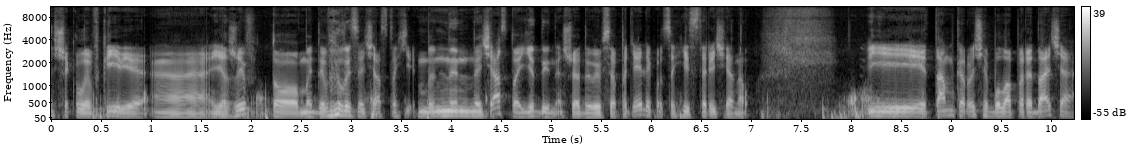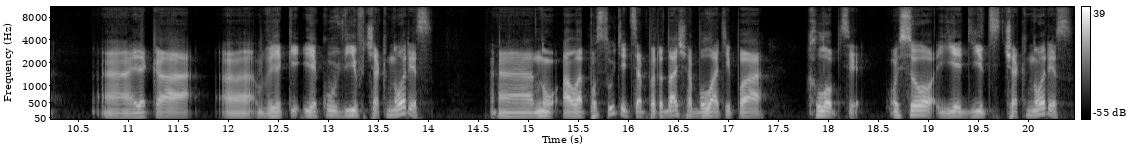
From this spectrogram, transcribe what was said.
Ще коли в Києві е, я жив, то ми дивилися часто не, не часто, а єдине, що я дивився по телеку, це History Channel. І там, коротше, була передача, яка, е, в які, яку вів Чак Норріс. Е, ну, але по суті, ця передача була, типа, хлопці, ось є дід Чак Норріс,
